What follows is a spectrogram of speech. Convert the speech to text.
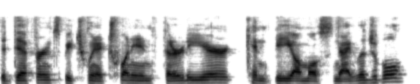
the difference between a 20 and 30 year can be almost negligible.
